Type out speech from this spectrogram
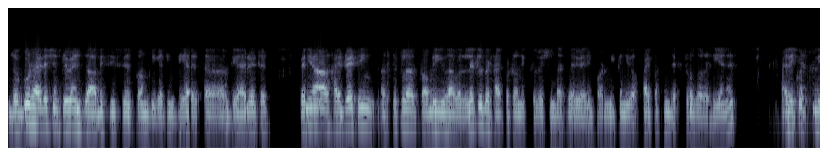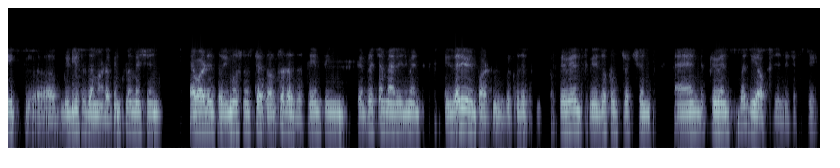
the good hydration prevents the RBC from getting uh, dehydrated. When you are hydrating a sickler, probably you have a little bit hypertonic solution. That's very, very important. You can use 5% dextrose or a DNS. Adequate sleep uh, reduces the amount of inflammation, avoidance of emotional stress also does the same thing. Temperature management is very important because it prevents vasoconstriction and prevents the deoxygenated state.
